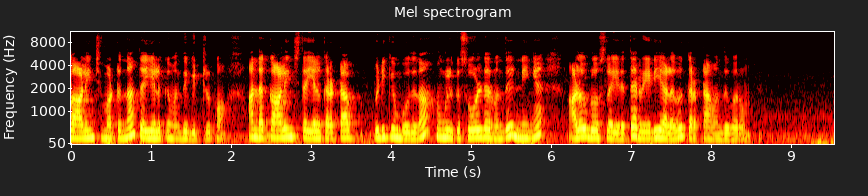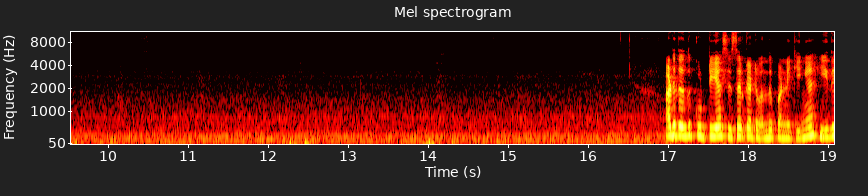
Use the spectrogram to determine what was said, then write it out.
கால் இன்ச் மட்டும்தான் தையலுக்கு வந்து விட்டுருக்கோம். அந்த கால் இன்ச் தையல் கரெக்டாக பிடிக்கும்போது தான் உங்களுக்கு ஷோல்டர் வந்து நீங்கள் அளவு ப்ளவுஸில் எடுத்த ரெடி அளவு கரெக்டாக வந்து வரும். அடுத்தது குட்டியாக சிசர் கட் வந்து பண்ணிக்கிங்க. இது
